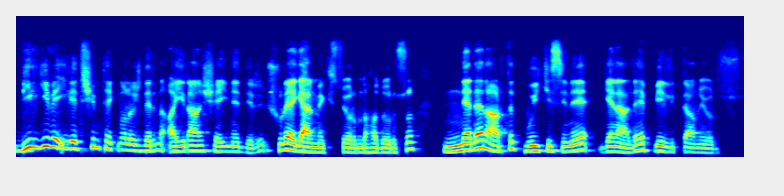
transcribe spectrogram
Bilgi ve iletişim teknolojilerini ayıran şey nedir? Şuraya gelmek istiyorum daha doğrusu. Neden artık bu ikisini genelde hep birlikte anıyoruz?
